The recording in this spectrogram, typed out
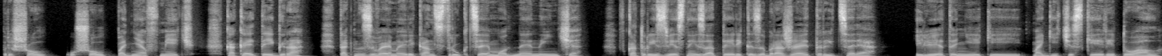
Пришел, ушел, подняв меч. Какая-то игра, так называемая реконструкция модная нынче, в которой известный эзотерик изображает рыцаря. Или это некий магический ритуал?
